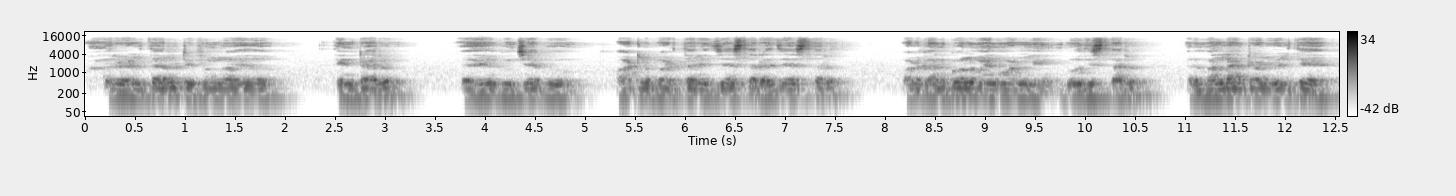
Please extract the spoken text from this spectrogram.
అందరూ వెళ్తారు టిఫిన్లో ఏదో తింటారు ఏదో కొంచెంసేపు పాటలు పాడతారు ఇది చేస్తారు అది చేస్తారు. వాళ్ళకి అనుకూలమైన వాళ్ళని బోధిస్తారు. మరి మనలాంటి వాళ్ళు వెళితే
